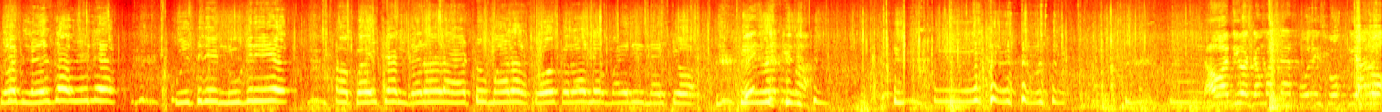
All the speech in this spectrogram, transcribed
સાહેબ લઈ જાવ એને કૂતરી નુગરી આ પૈસાન ગરાડા આટુ મારા મારા છોકરાને મારી નાખ્યો. જાવા દ્યો જમાદાર પોલીસ ચોકી હાલો.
